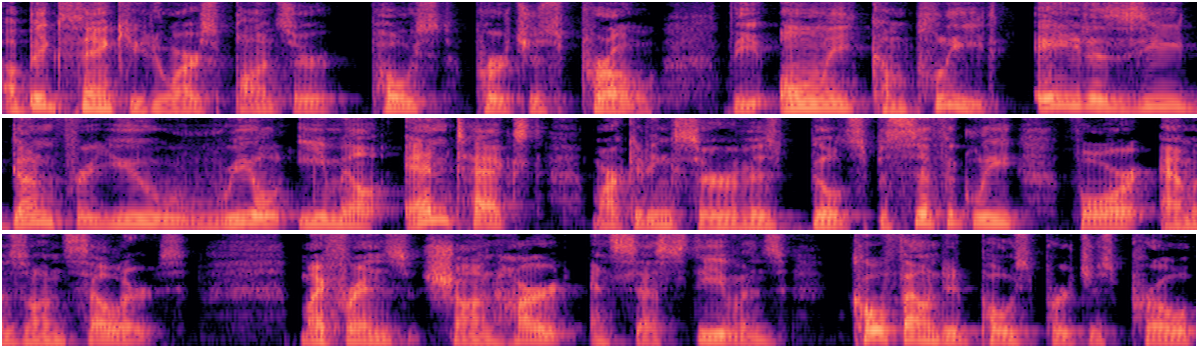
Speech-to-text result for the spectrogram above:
A big thank you to our sponsor, Post Purchase Pro, the only complete A to Z done for you real email and text marketing service built specifically for Amazon sellers. My friends Sean Hart and Seth Stevens co founded Post Purchase Pro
